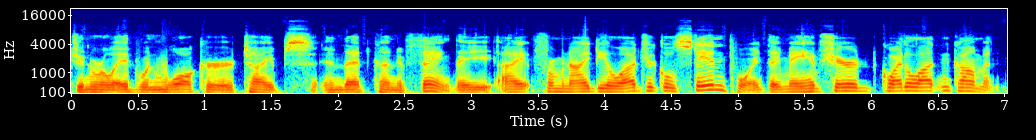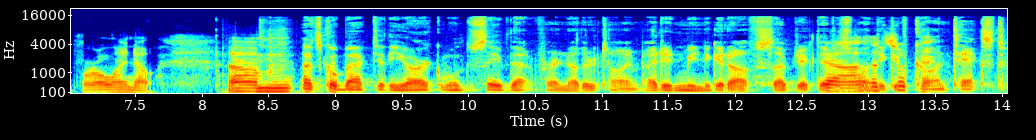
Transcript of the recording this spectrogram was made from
General Edwin Walker types and that kind of thing. They, I, from an ideological standpoint, they may have shared quite a lot in common, for all I know. Um, Let's go back to the ark, and we'll save that for another time. I didn't mean to get off subject. I just wanted to give okay. context.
